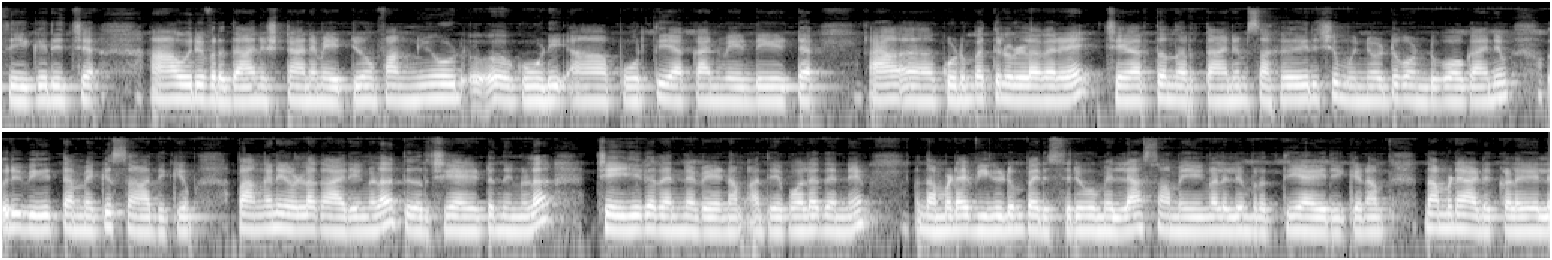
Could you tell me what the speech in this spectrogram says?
സ്വീകരിച്ച് ആ ഒരു വ്രതാനുഷ്ഠാനം ഏറ്റവും ഭംഗിയോട് കൂടി കൂടി പൂർത്തിയാക്കാൻ വേണ്ടിയിട്ട് ആ കുടുംബത്തിലുള്ളവരെ ചേർത്ത് നിർത്താനും സഹകരിച്ച് മുന്നോട്ട് കൊണ്ടുപോകാനും ഒരു വീട്ടമ്മയ്ക്ക് സാധിക്കും. അപ്പം അങ്ങനെയുള്ള കാര്യങ്ങൾ തീർച്ചയായിട്ടും നിങ്ങൾ ചെയ്യുക തന്നെ വേണം. അതേപോലെ തന്നെ നമ്മുടെ വീടും പരിസരവും എല്ലാ സമയങ്ങളിലും വൃത്തിയായിരിക്കണം. നമ്മുടെ അടുക്കളയിൽ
